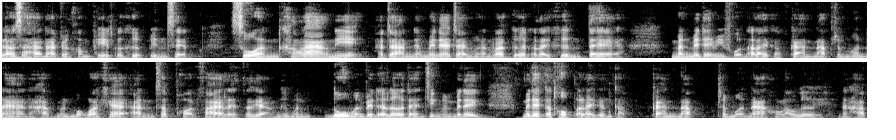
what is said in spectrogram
แล้วสถานะเป็น complete ก็คือ print เสร็จส่วนข้างล่างนี้อาจารย์ยังไม่แน่ใจเหมือนกันว่าเกิดอะไรขึ้น แต่ มันไม่ได้มีผลอะไรกับการนับจำนวนหน้านะครับ มันบอกว่าแค่ unsupported file อะไรสักอย่างหนึ่งมันดูเหมือนเป็น error แต่จริงๆ มันไม่ได้ไม่ได้กระทบอะไรกันกับการนับจำนวนหน้าของเราเลยนะครับ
